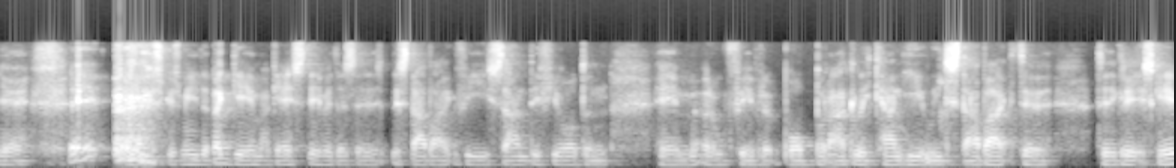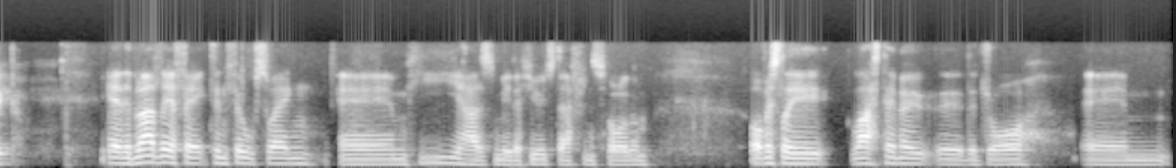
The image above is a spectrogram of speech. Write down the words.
Yeah, excuse me. The big game, I guess, David, is the, the Stabæk v Sandefjord, and um, our old favourite Bob Bradley. Can he lead Stabæk to to the Great Escape? Yeah, the Bradley effect in full swing. Um, he has made a huge difference for them. Obviously, last time out, the, the draw um,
